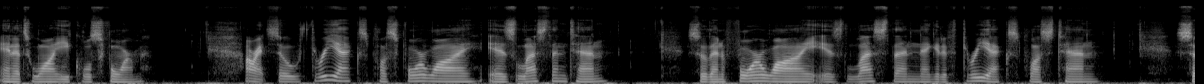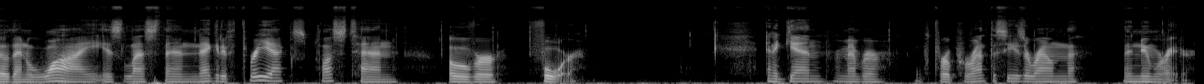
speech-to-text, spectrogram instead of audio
in its y equals form. Alright, so 3x plus 4y is less than 10. So then 4y is less than negative 3x plus 10. So then y is less than negative 3x plus 10 over 4. And again, remember, throw parentheses around the, the numerator.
